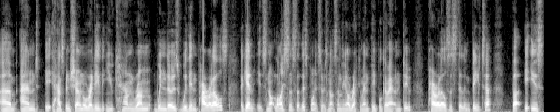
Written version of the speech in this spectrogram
um, and it has been shown already that you can run Windows within Parallels. Again, it's not licensed at this point, so it's not something I recommend people go out and do. Parallels is still in beta, but it is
